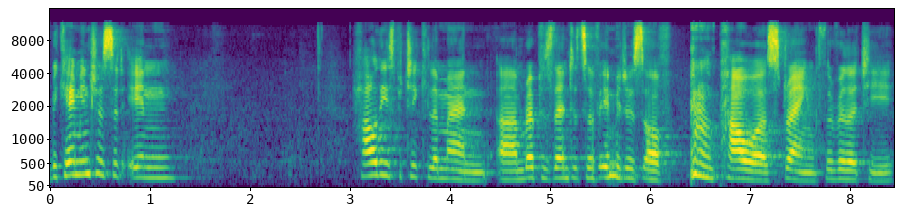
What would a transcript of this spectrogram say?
became interested in how these particular men um, represented sort of images of power, strength, virility,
